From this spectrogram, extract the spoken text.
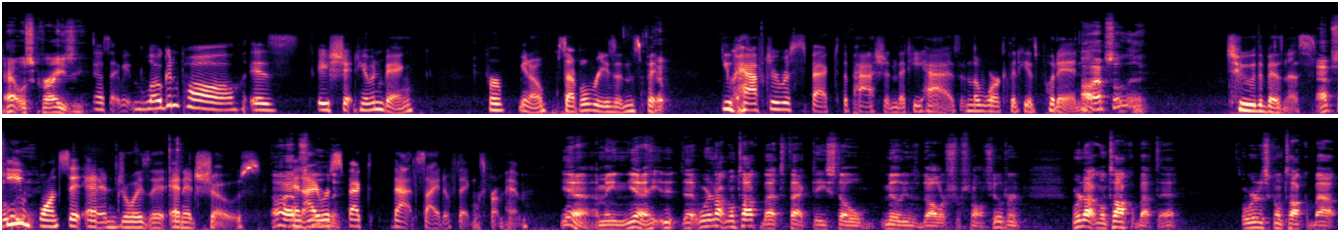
That was crazy. Yes, I mean Logan Paul is a shit human being for, you know, several reasons, but Yep. you have to respect the passion that he has and the work that he has put in Oh, absolutely. To the business. Absolutely. He wants it and enjoys it and it shows. Oh, absolutely. And I respect that side of things from him. Yeah, I mean, yeah, he, that, we're not going to talk about the fact that he stole millions of dollars from small children. We're not going to talk about that. We're just going to talk about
